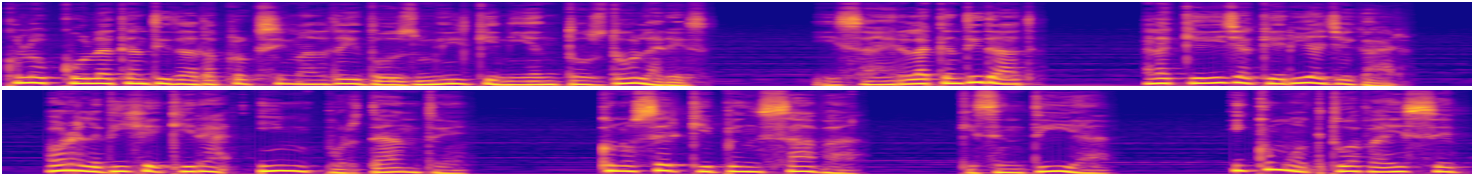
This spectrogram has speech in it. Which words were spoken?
colocó la cantidad aproximada de 2.500 dólares. Esa era la cantidad a la que ella quería llegar. Ahora le dije que era importante conocer qué pensaba, qué sentía y cómo actuaba ese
